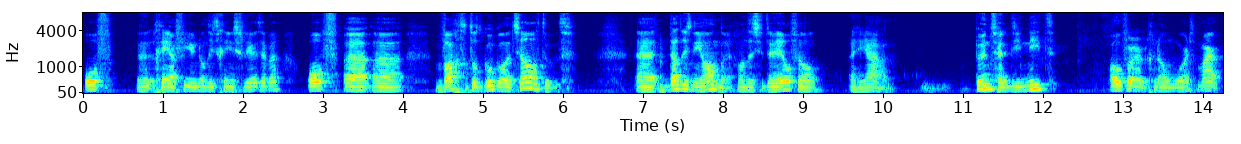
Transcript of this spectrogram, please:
of hun GA4 nog niet geïnstalleerd hebben, of eh, eh, wachten tot Google het zelf doet. Eh, dat is niet handig, want er zitten heel veel eh, ja, punten die niet overgenomen wordt, maar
